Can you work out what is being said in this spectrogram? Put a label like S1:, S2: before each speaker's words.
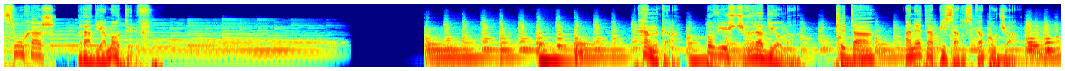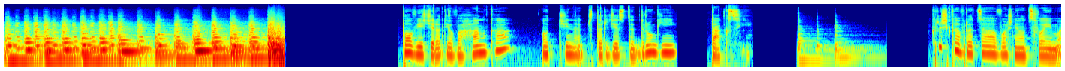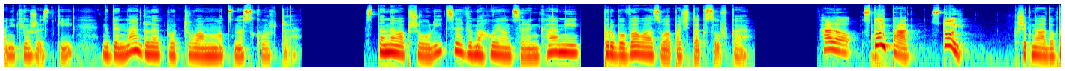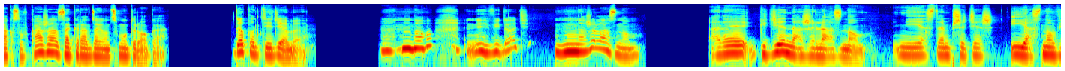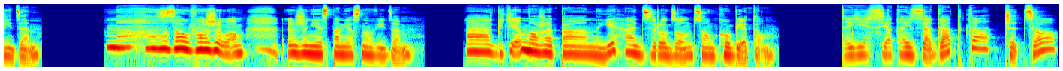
S1: Słuchasz Radia Motyw. Hanka. Powieść radiowa. Czyta Aneta Pisarska-Pucia.
S2: Powieść radiowa Hanka, odcinek 42, Taksi. Kryśka wracała właśnie od swojej manikiurzystki, gdy nagle poczuła mocne skurcze. Stanęła przy ulicy, wymachując rękami, próbowała złapać taksówkę. Halo, stój pan, stój! krzyknęła do taksówkarza, zagradzając mu drogę. Dokąd jedziemy? No, nie widać? Na żelazną.
S3: Ale gdzie na żelazną? Nie jestem przecież i jasnowidzem.
S2: No, zauważyłam, że nie jest pan jasnowidzem. A gdzie może pan jechać z rodzącą kobietą?
S3: To jest jakaś zagadka, czy co?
